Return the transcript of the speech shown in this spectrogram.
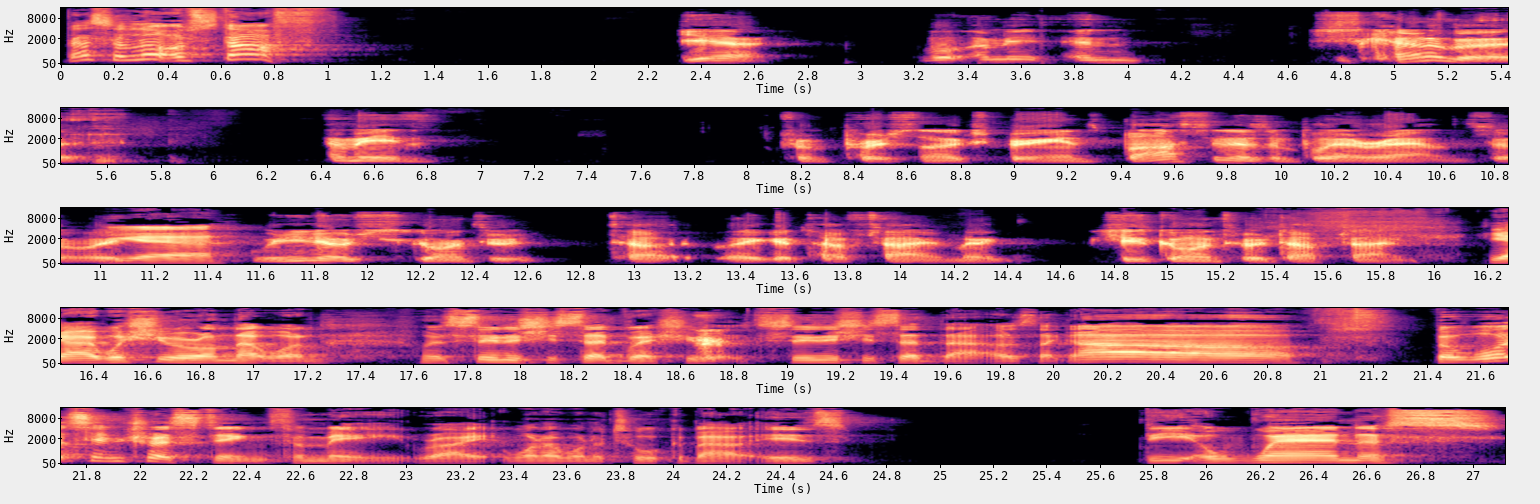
That's a lot of stuff. Yeah. Well, I mean, and she's kind of a, I mean, from personal experience, Boston doesn't play around. So, like, Yeah. when you know she's going through tough, like a tough time, like she's going through a tough time. Yeah, I wish you were on that one. As soon as she said where she, as soon as she said that, I was like, oh. But what's interesting for me, right? What I want to talk about is the awareness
